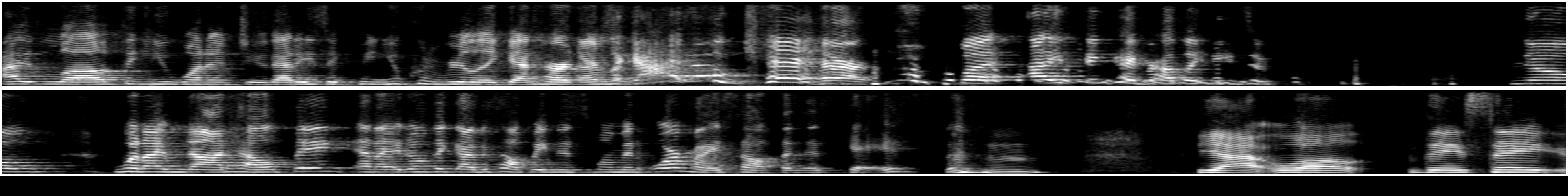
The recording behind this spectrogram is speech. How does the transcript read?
I love that you want to do that. He's like, but you could really get hurt. And I was like, I don't care. but I think I probably need to know when I'm not helping. And I don't think I was helping this woman or myself in this case. Mm-hmm. Yeah. Well, they say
